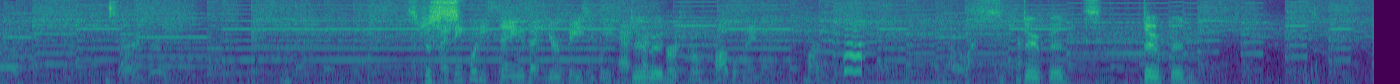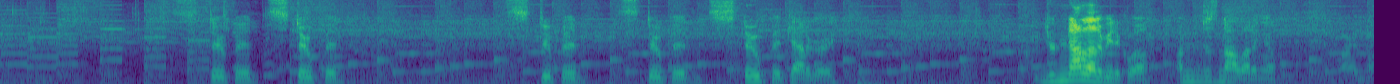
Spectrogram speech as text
uh, sorry, bro. It's just. I think what he's saying is that you're basically hashtag Dude. first world probleming, Mark. Oh. stupid, stupid, stupid, stupid, stupid, stupid, stupid category. You're not allowed to beat a quill. I'm just not letting you. Why I'm not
